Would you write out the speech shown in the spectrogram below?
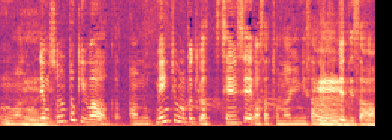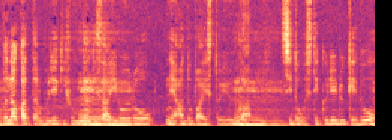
うんあの、うん、でもその時はあの免許の時は先生がさ隣にさ乗っててさ、うん、危なかったらブレーキ踏んだりさ、うん、いろいろねアドバイスというか、指導してくれるけど、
